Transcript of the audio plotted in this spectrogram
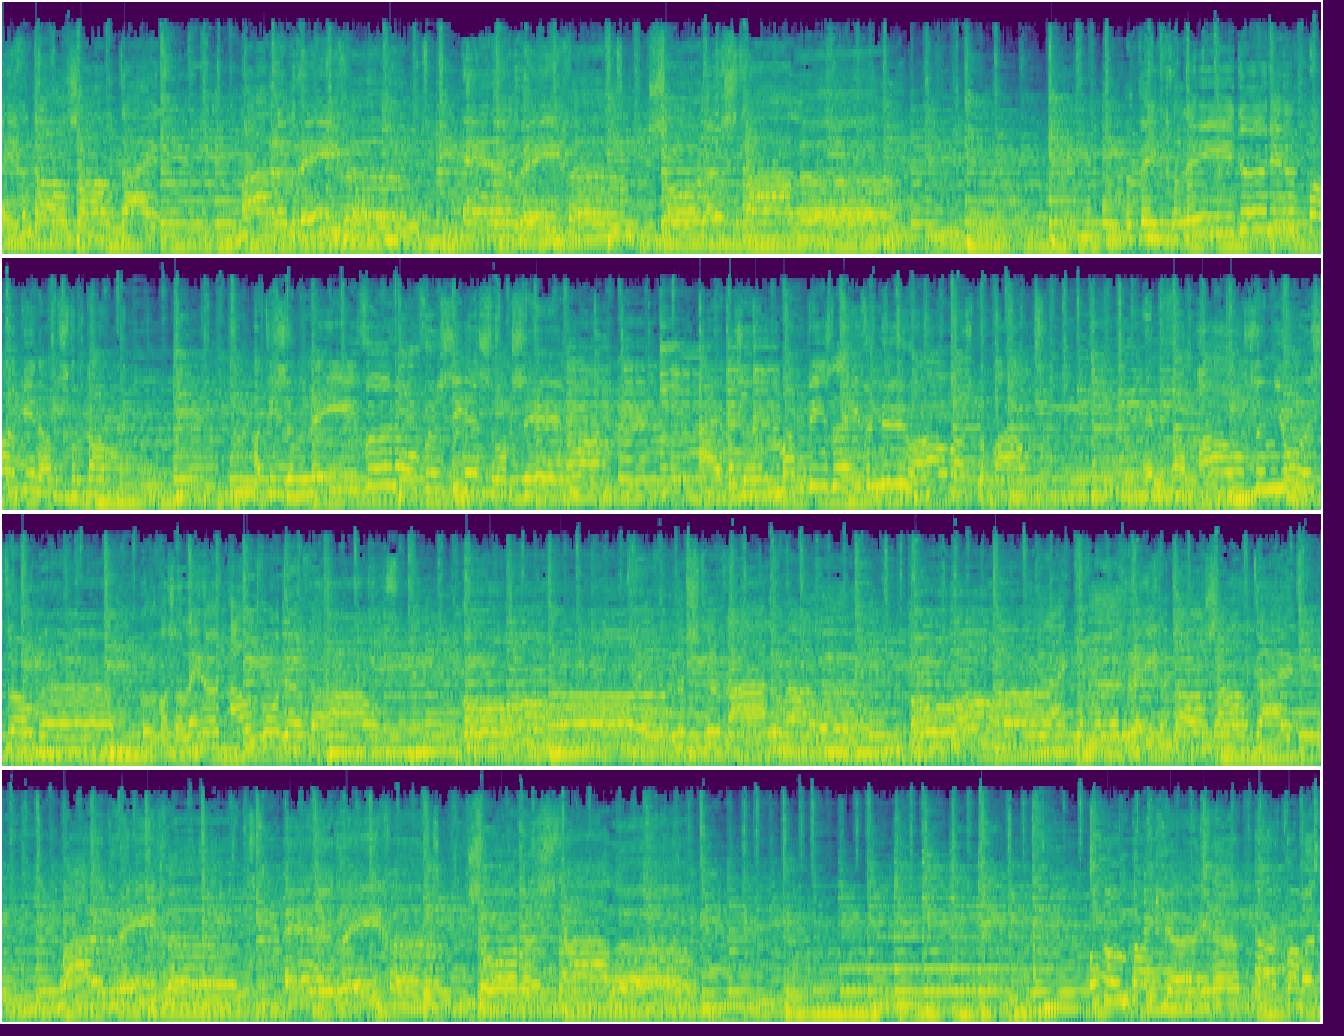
regent als altijd, maar het regent en het regent zonnestralen. Een week geleden in een park in Amsterdam had hij zijn leven overzien en nog zeer lang. Hij was een man wiens leven nu al was bepaald en van al zijn jonge stromen alleen het oud worden gehaald.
